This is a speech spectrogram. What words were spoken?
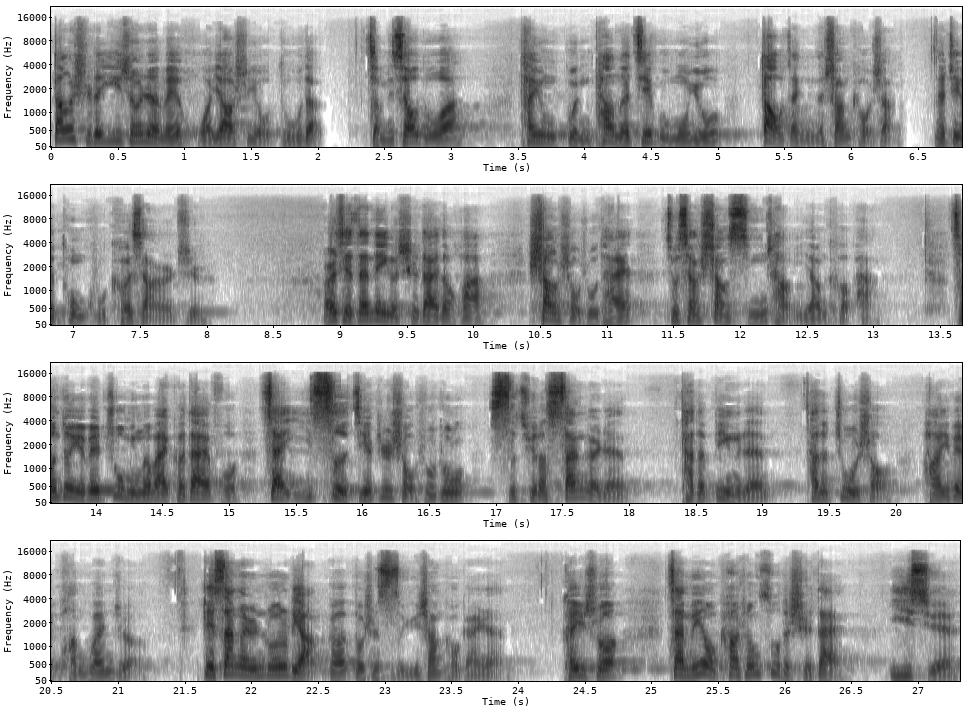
当时的医生认为火药是有毒的，怎么消毒啊？他用滚烫的接骨木油倒在你的伤口上，那这个痛苦可想而知。而且在那个时代的话，上手术台就像上刑场一样可怕。曾经有位著名的外科大夫，在一次截肢手术中死去了三个人，他的病人、他的助手，还有一位旁观者。这三个人中有两个都是死于伤口感染，可以说，在没有抗生素的时代，医学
